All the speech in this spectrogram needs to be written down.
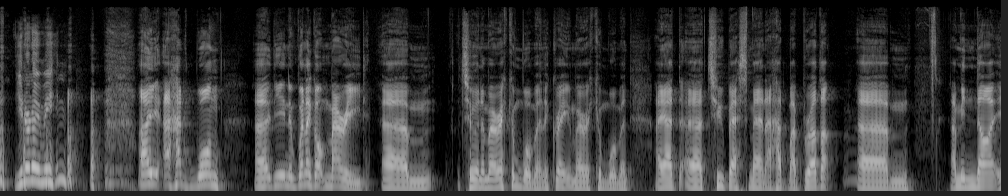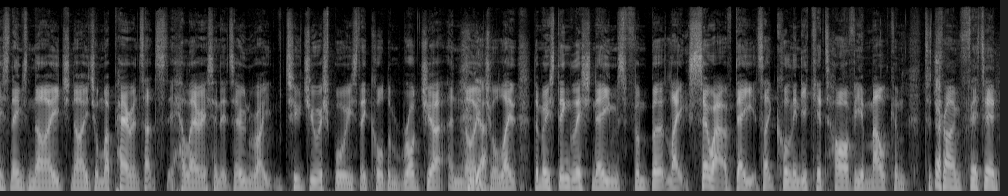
you know what I mean? I, I had one. Uh, you know, when I got married. Um, to an American woman, a great American woman. I had uh, two best men. I had my brother. Um, I mean, his name's Nige, Nigel. My parents, that's hilarious in its own right. Two Jewish boys, they called them Roger and Nigel, yeah. like the most English names from, but like so out of date. It's like calling your kids Harvey and Malcolm to try and fit in.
